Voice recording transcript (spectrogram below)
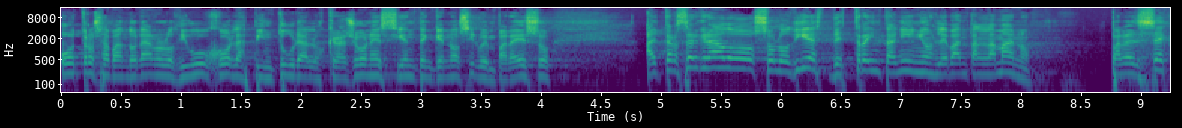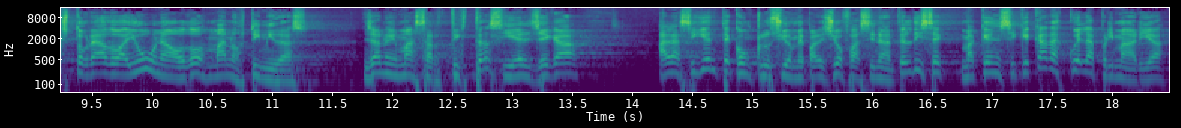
Otros abandonaron los dibujos, las pinturas, los crayones, sienten que no sirven para eso. Al tercer grado, solo 10 de 30 niños levantan la mano. Para el sexto grado hay una o dos manos tímidas. Ya no hay más artistas y él llega a la siguiente conclusión, me pareció fascinante. Él dice, Mackenzie, que cada escuela primaria,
